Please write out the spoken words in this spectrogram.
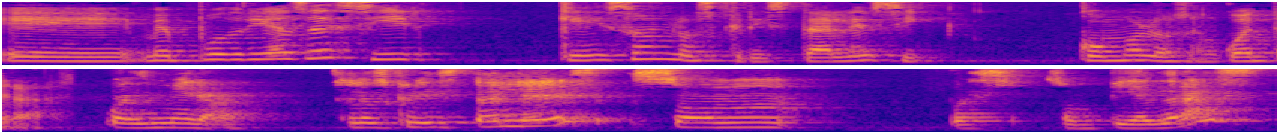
Eh, ¿Me podrías decir qué son los cristales y cómo los encuentras? Pues mira, los cristales son pues son piedras.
